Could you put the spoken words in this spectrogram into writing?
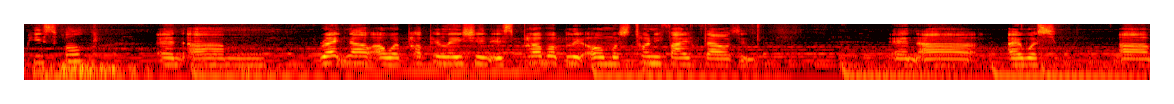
peaceful, and um, right now our population is probably almost 25,000. And uh, I was uh,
